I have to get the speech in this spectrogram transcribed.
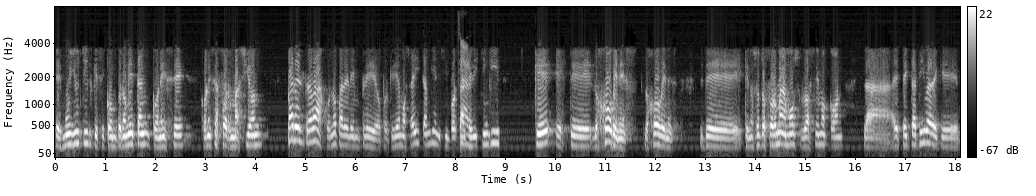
es muy útil que se comprometan con, ese, con esa formación para el trabajo, no para el empleo, porque digamos ahí también es importante distinguir que este, los jóvenes, los jóvenes de, que nosotros formamos, lo hacemos con la expectativa de que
